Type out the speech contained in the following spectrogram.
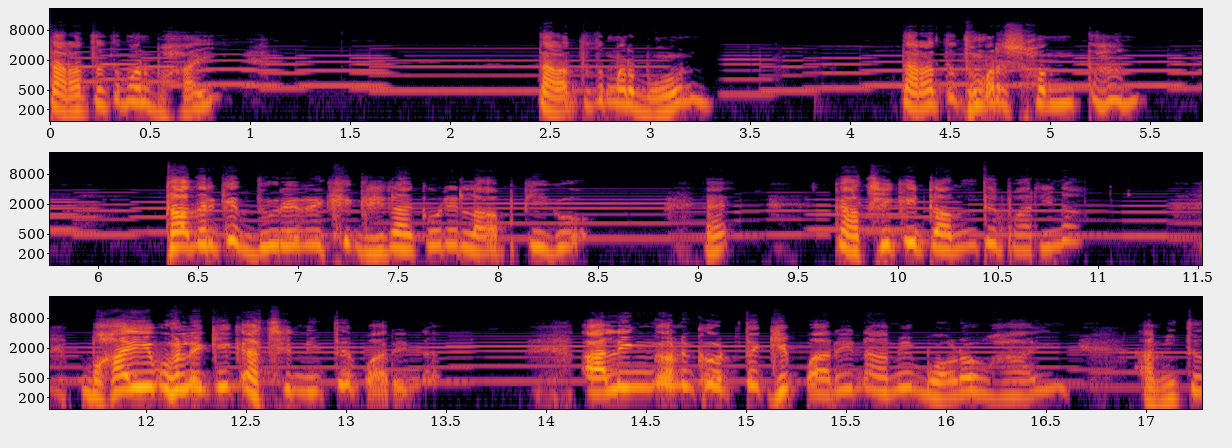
তারা তো তোমার ভাই, তারা তো তোমার বোন, তারা তো তোমার সন্তান। তাদেরকে দূরে রেখে ঘৃণা করে লাভ কি গো? হ্যাঁ? কাছে কি টানতে পারি না? ভাই বলে কি কাছে নিতে পারি না? আলিঙ্গন করতে কি পারি না? আমি বড় ভাই, আমি তো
